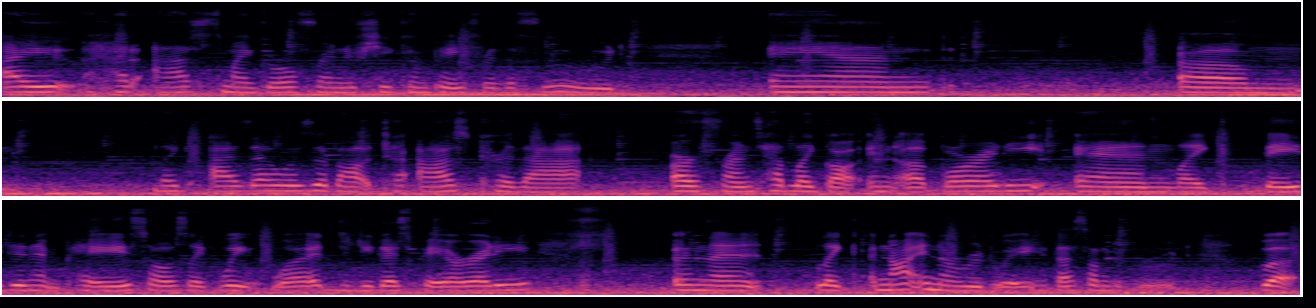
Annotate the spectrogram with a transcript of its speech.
I had asked my girlfriend if she can pay for the food, and um, like as I was about to ask her that, our friends had like gotten up already and like they didn't pay. So i was like wait what? Did you guys pay already and then like not in a rude way that sounded rude but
